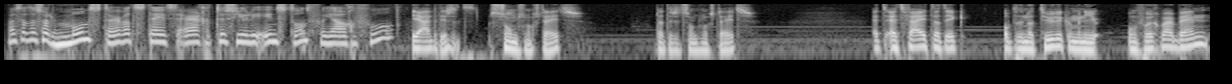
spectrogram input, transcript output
Was dat een soort monster wat steeds erger tussen jullie instond voor jouw gevoel? Ja, dat is het soms nog steeds. Dat is het soms nog steeds. Het, het feit dat ik op de natuurlijke manier onvruchtbaar ben,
